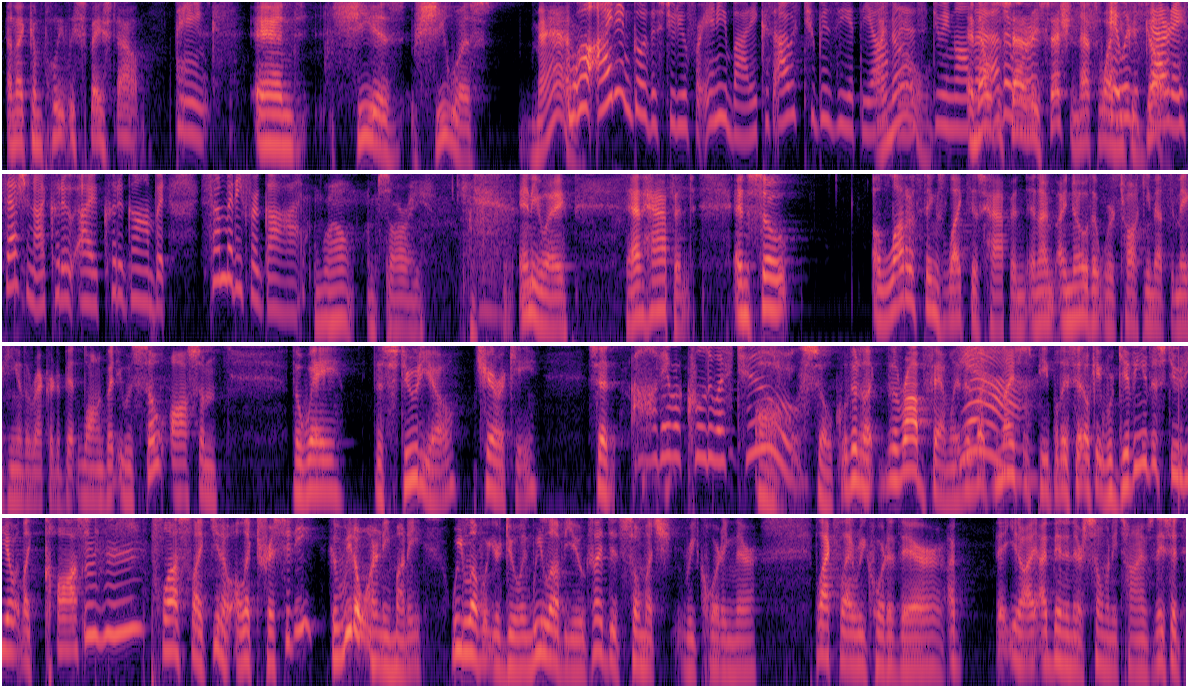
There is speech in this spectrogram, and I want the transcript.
And I completely spaced out. Thanks. And she is she was mad. Well, I didn't go to the studio for anybody because I was too busy at the office doing all and that, that was a Saturday work. session. That's why it was a Saturday session. I could have I could have gone, but somebody forgot. Well, I'm sorry. anyway, that happened, and so a lot of things like this happened. And I, I know that we're talking about the making of the record a bit long, but it was so awesome the way the studio Cherokee said, Oh, they were cool to us too. Oh, so cool. They're like the Robb family. They're like the nicest people. They said, okay, we're giving you the studio at like cost Mm-hmm. plus like, you know, electricity because we don't want any money. We love what you're doing. We love you because I did so much recording there. Black Flag recorded there. I, you know, I, I've been in there so many times. They said,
